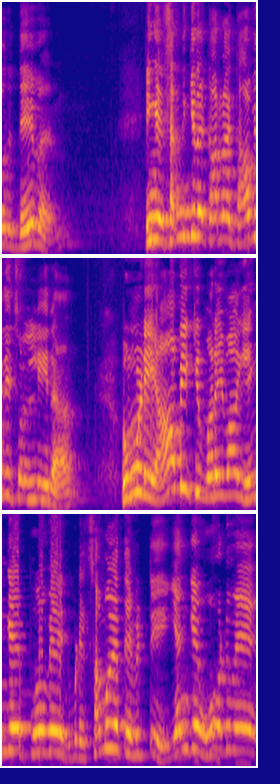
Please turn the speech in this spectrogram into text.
ஒரு தேவன் இங்கே சங்கீதக்காரனாய் தாவிதை சொல்லுகிறான் உம்முடைய ஆவிக்கு மறைவாக எங்கே போவேன்? உம்முடைய சமூகத்தை விட்டு எங்கே ஓடுவேன்?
